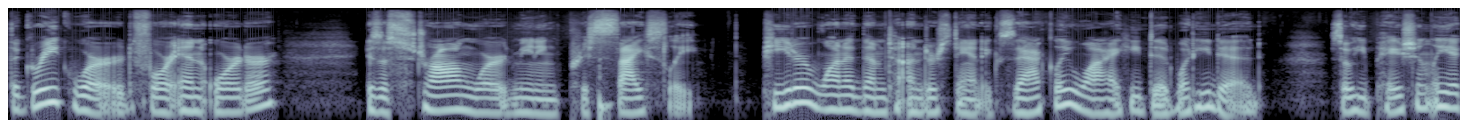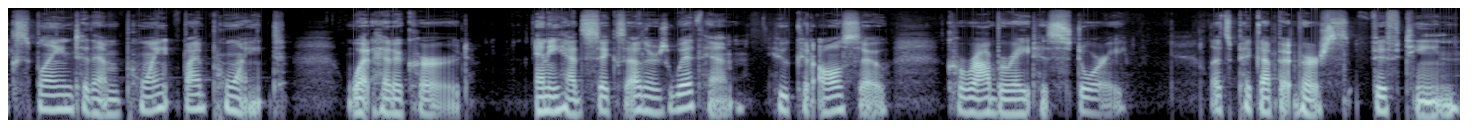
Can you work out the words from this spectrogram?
The Greek word for in order is a strong word meaning precisely. Peter wanted them to understand exactly why he did what he did, so he patiently explained to them point by point what had occurred, and he had six others with him who could also corroborate his story. Let's pick up at verse 15.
